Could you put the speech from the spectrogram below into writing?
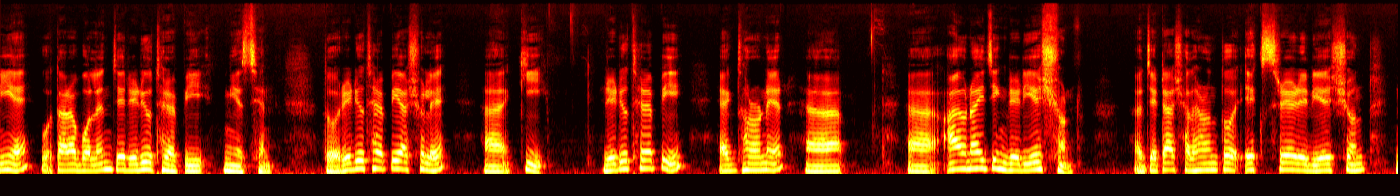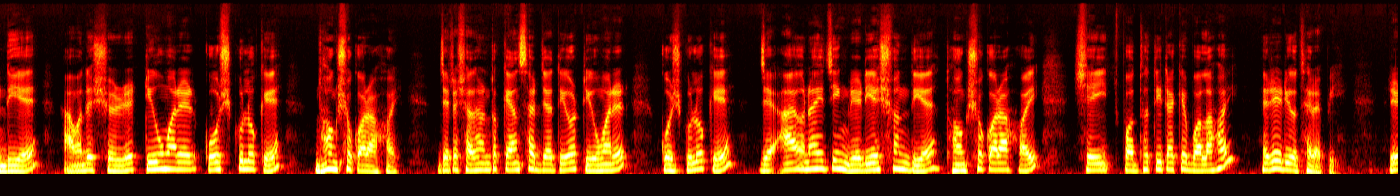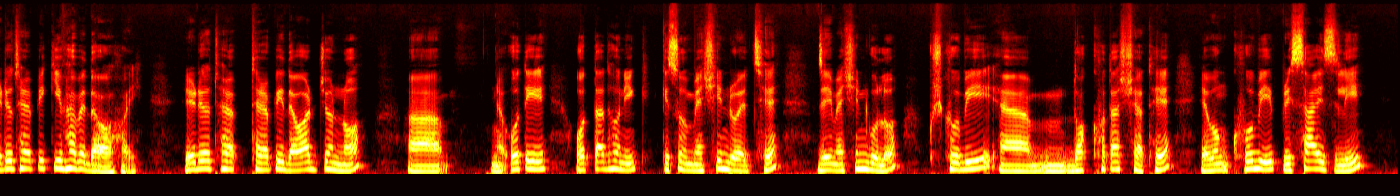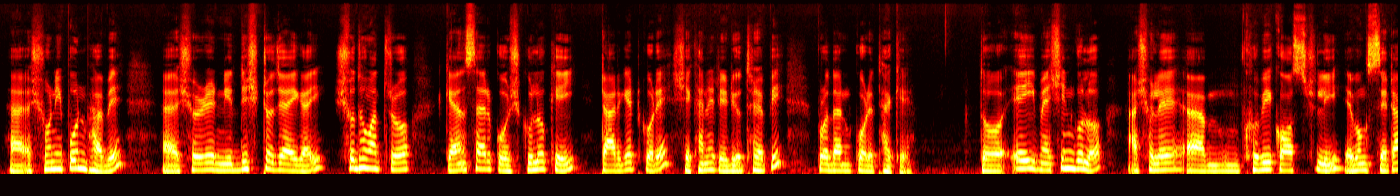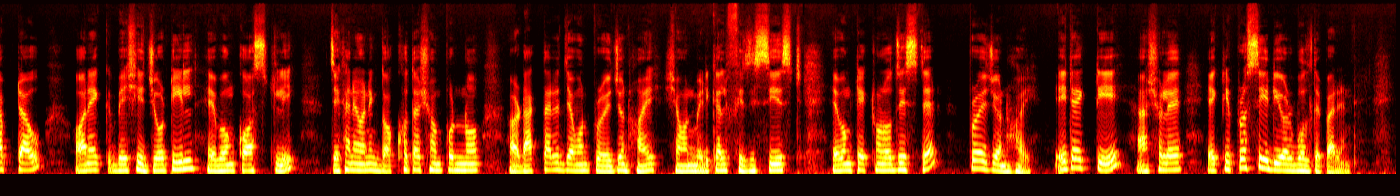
নিয়ে তারা বলেন যে রেডিওথেরাপি নিয়েছেন। তো রেডিওথেরাপি আসলে কি? রেডিওথেরাপি এক ধরনের আয়োনাইজিং রেডিয়েশন যেটা সাধারণত এক্স রে রেডিয়েশন দিয়ে আমাদের শরীরে টিউমারের কোষগুলোকে ধ্বংস করা হয়। যেটা সাধারণত ক্যান্সার জাতীয় টিউমারের কোষগুলোকে যে আয়োনাইজিং রেডিয়েশন দিয়ে ধ্বংস করা হয়, সেই পদ্ধতিটাকে বলা হয় রেডিওথেরাপি রেডিওথেরাপি কীভাবে দেওয়া হয়? রেডিওথেরাপি দেওয়ার জন্য অতি অত্যাধুনিক কিছু মেশিন রয়েছে। যেই মেশিনগুলো খুবই দক্ষতার সাথে এবং খুবই প্রিসাইজলি সুনিপুণভাবে শরীরের নির্দিষ্ট জায়গায় শুধুমাত্র ক্যান্সার কোষগুলোকেই টার্গেট করে সেখানে রেডিওথেরাপি প্রদান করে থাকে। তো এই মেশিনগুলো আসলে খুবই কস্টলি এবং সেট অনেক বেশি জটিল এবং কস্টলি যেখানে অনেক দক্ষতা সম্পন্ন ডাক্তারের যেমন প্রয়োজন হয়, সেমন মেডিকেল ফিজিসিস্ট এবং টেকনোলজিস্টের প্রয়োজন হয়। এটা একটি, আসলে একটি প্রসিডিওর বলতে পারেন।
